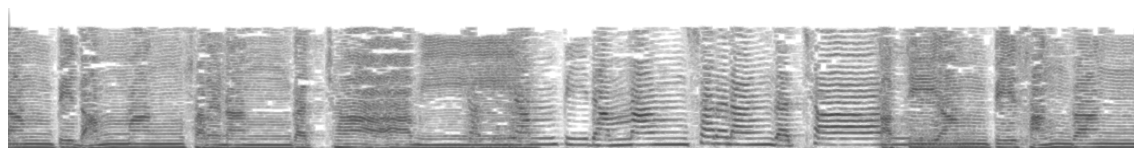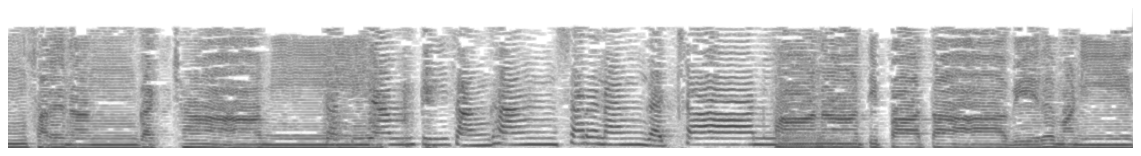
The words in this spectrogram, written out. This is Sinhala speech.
තතියම්පි ධම්මං සරණං ගච්ඡාමි සතියම්පි ධම්මං සරණං ගච්ඡාමි තතියම්පි සංඝං සරණං ගච්ඡාමි සතියම්පි සංඝං සරණං ගච්ඡාමි පානාතිපාතා වේරමණී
